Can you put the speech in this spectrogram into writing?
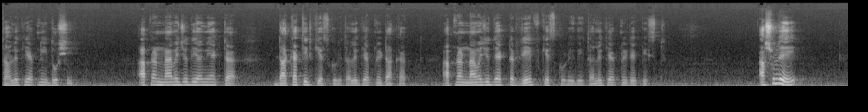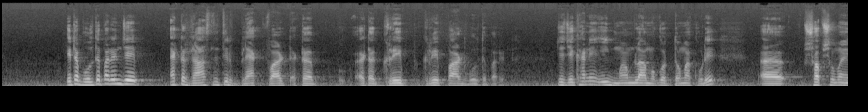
তাহলে কি আপনি দোষী? আপনার নামে যদি আমি একটা ডাকাতির কেস করি, তাহলে কি আপনি ডাকাত? আপনার নামে যদি একটা রেপ কেস করে দিই, তাহলে কি আপনি রেপিস্ট আসলে এটা বলতে পারেন যে একটা রাজনীতির ব্ল্যাক পার্ট একটা একটা গ্রে গ্রে পার্ট বলতে পারেন। যে যেখানে এই মামলা মোকদ্দমা করে সব সময়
